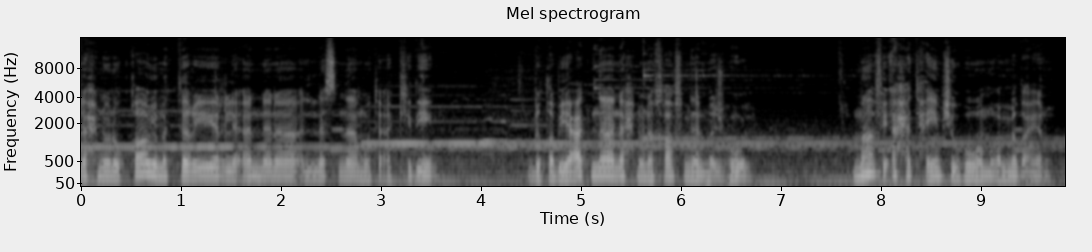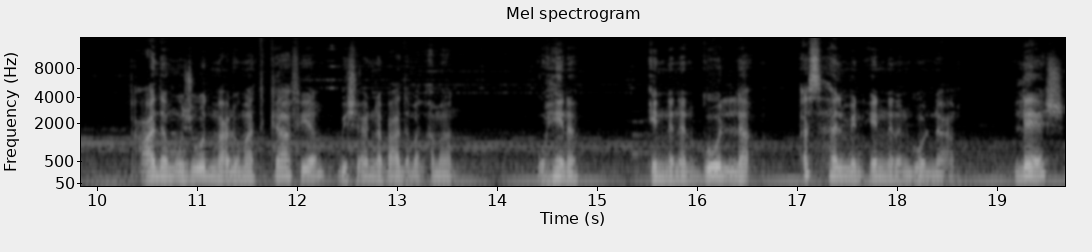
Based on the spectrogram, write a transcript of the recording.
نحن نقاوم التغيير لأننا لسنا متأكدين. بطبيعتنا نحن نخاف من المجهول. ما في أحد حيمشي وهو مغمض عينه. عدم وجود معلومات كافية بيشعرنا بعدم الأمان. وهنا إننا نقول لا أسهل من إننا نقول نعم. ليش؟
